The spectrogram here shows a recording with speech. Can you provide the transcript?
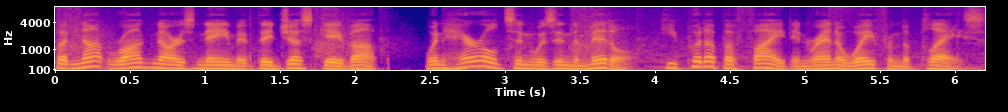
But not Ragnar's name if they just gave up. When Haraldsson was in the middle, he put up a fight and ran away from the place.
